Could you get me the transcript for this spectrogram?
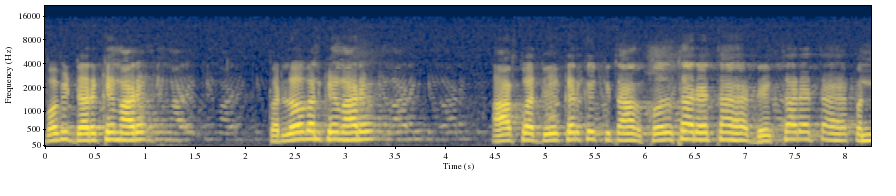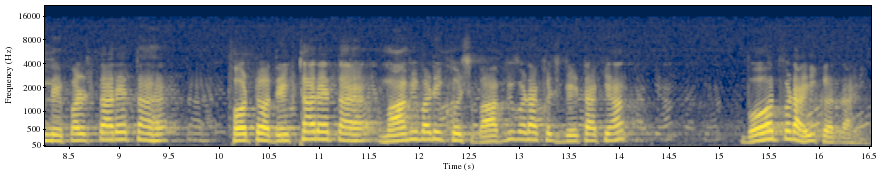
वो भी डर के मारे, प्रलोभन के मारे। आपको देख करके किताब खोलता रहता है, देखता रहता है, पन्ने पलटता रहता है। फ़ोटो देखता रहता है, माँ भी बड़ी खुश, बाप भी बड़ा खुश, बेटा क्या? बहुत पढ़ाई कर रहा है।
